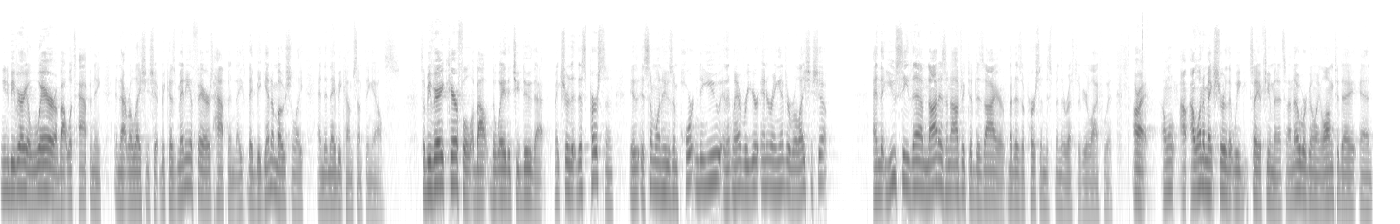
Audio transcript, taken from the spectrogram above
You need to be very aware about what's happening in that relationship because many affairs happen, they, they begin emotionally, and then they become something else. So be very careful about the way that you do that. Make sure that this person is, is someone who's important to you, and that whenever you're entering into a relationship, and that you see them not as an object of desire, but as a person to spend the rest of your life with. All right, I want, I, I want to make sure that we say a few minutes, and I know we're going long today, and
